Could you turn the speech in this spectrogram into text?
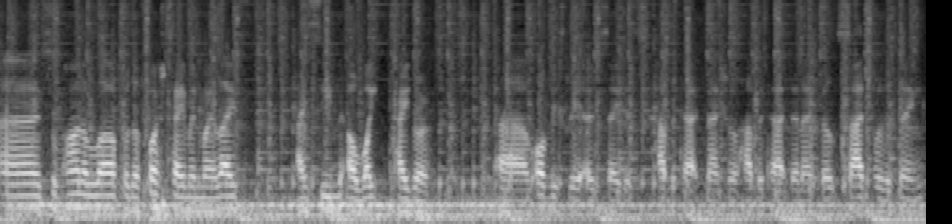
and Subhanallah for the first time in my life I seen a white tiger. Um, obviously outside its habitat, natural habitat, and I felt sad for the thing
